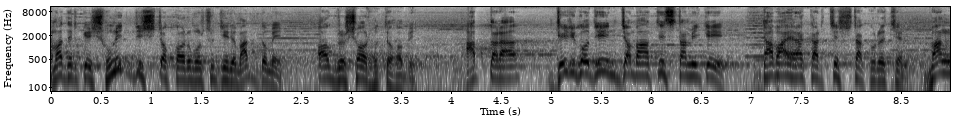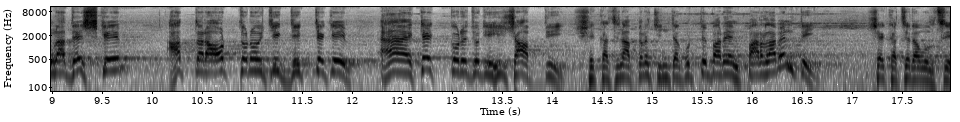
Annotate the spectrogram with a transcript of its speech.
আমাদেরকে সুনির্দিষ্ট কর্মসূচির মাধ্যমে অগ্রসর হতে হবে। আপনারা দীর্ঘদিন জামাত ইসলামীকে দাবায় রাখার চেষ্টা করেছেন। বাংলাদেশকে আপনারা অর্থনৈতিক দিক থেকে এক এক করে যদি হিসাব দিই, শেখ হাসিনা আপনারা চিন্তা করতে পারেন পার্লামেন্টেই। শেখ হাসিনা বলছে,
